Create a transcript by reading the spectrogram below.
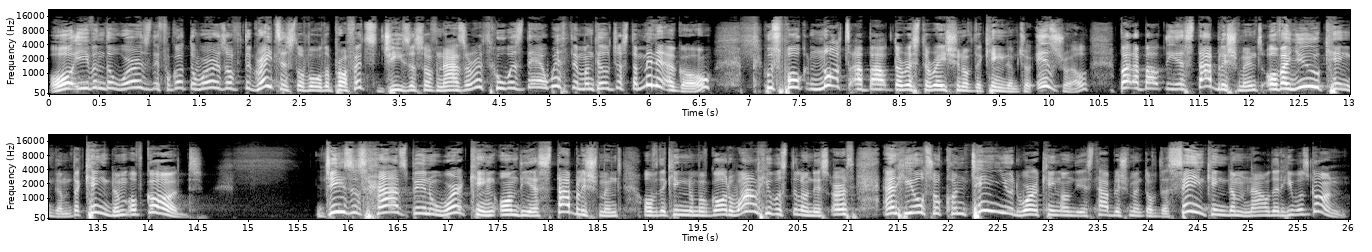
Or even the words, they forgot the words of the greatest of all the prophets, Jesus of Nazareth, who was there with them until just a minute ago, who spoke not about the restoration of the kingdom to Israel, but about the establishment of a new kingdom, the kingdom of God. Jesus has been working on the establishment of the kingdom of God while he was still on this earth, and he also continued working on the establishment of the same kingdom now that he was gone.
